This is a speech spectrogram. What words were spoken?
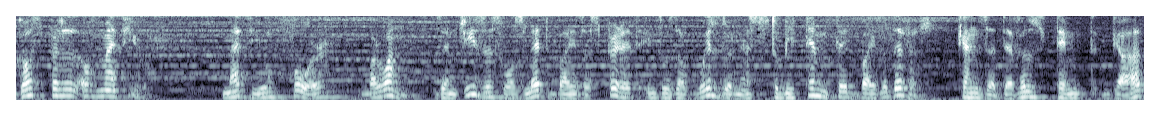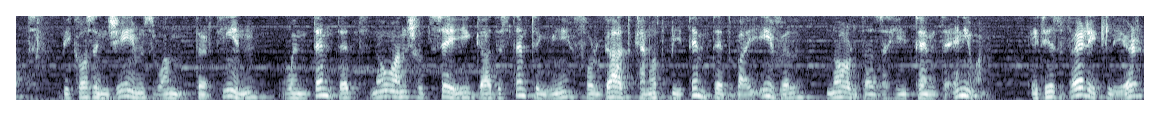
Gospel of Matthew, Matthew 4, number 1. Then Jesus was led by the Spirit into the wilderness to be tempted by the devil. Can the devil tempt God? Because in James 1:13, when tempted, no one should say, God is tempting me, for God cannot be tempted by evil, nor does he tempt anyone. It is very clear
